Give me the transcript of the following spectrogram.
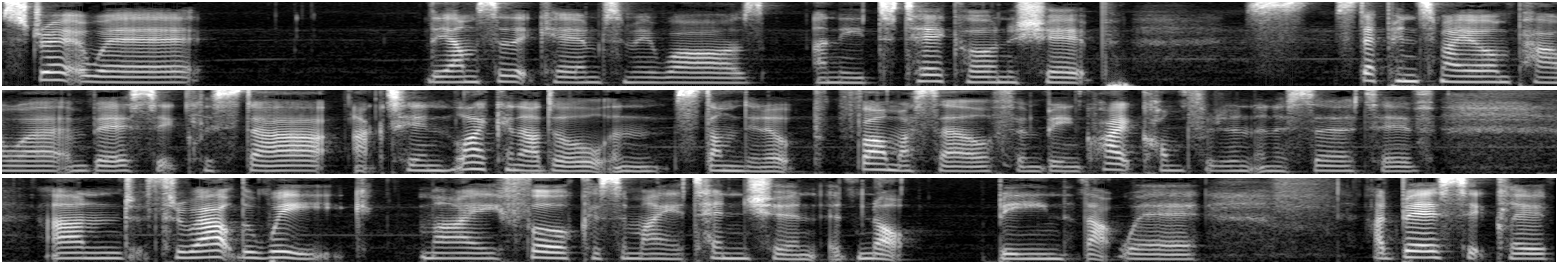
straight away, the answer that came to me was, I need to take ownership, s- step into my own power, and basically start acting like an adult and standing up for myself and being quite confident and assertive. And throughout the week, my focus and my attention had not been that way. I'd basically,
